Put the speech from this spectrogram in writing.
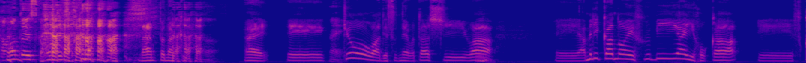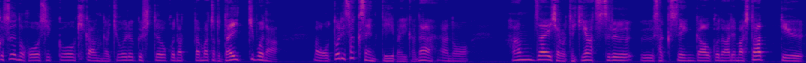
本当ですか？本当ですか？なんとなく。うんはい。えーはい今日はですね、私は、えーアメリカの FBI ほか、えー複数の法執行機関が協力して行った、まあ、ちょっと大規模な、まあ、おとり作戦って言えばいいかな、あの犯罪者を摘発するう作戦が行われましたっていう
